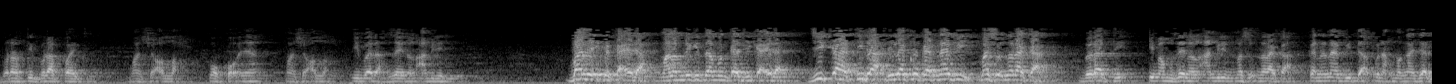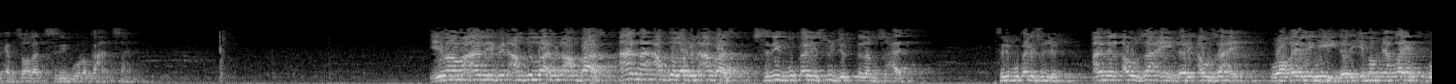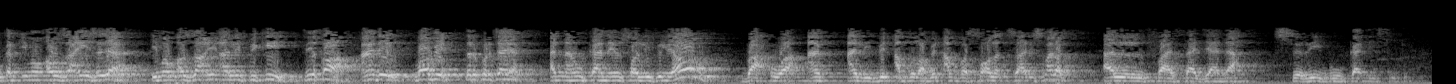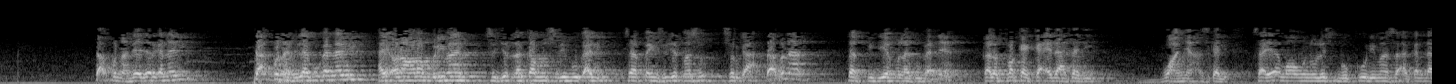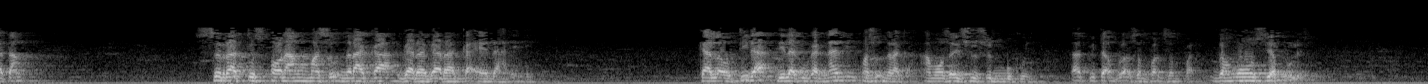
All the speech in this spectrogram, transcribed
berarti berapa itu? Masya Allah. Pokoknya Masya Allah. Ibadah Zainal Abidin. Balik ke kaidah. Malam ini kita mengkaji kaidah. Jika tidak dilakukan Nabi masuk neraka, berarti Imam Zainal Abidin masuk neraka karena Nabi tak pernah mengajarkan sholat seribu rakaat. Imam Ali bin Abdullah bin Abbas, anak Abdullah bin Abbas, seribu kali sujud dalam sehari. Seribu kali sujud. Anil Auza'i dari Auza'i wa ghairihi dari imam yang lain, bukan Imam Auza'i saja. Imam Auza'i ahli fikih, thiqah, adil, babit, terpercaya. Annahu kana yusalli fil yawm bahwa Ali bin Abdullah bin Abbas salat sehari semalam alfa sajadah seribu kali sujud. Tak pernah diajarkan Nabi. Tak pernah dilakukan Nabi. Hai orang-orang beriman, sujudlah kamu seribu kali. Siapa yang sujud masuk surga? Tak pernah. Tapi dia melakukannya. Kalau pakai kaedah tadi, banyak sekali. Saya mau menulis buku di masa akan datang. Seratus orang masuk neraka gara-gara kaedah ini. Kalau tidak dilakukan Nabi masuk neraka. Ah, saya susun bukunya. Tapi tak pula sempat-sempat. Udah mau siap nulis.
